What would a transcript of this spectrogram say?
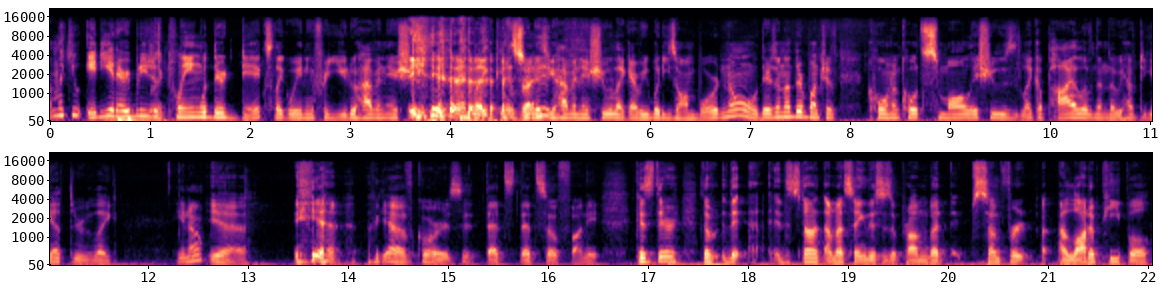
I'm like, "You idiot! Everybody's just playing with their dicks, like waiting for you to have an issue." Yeah, and like as soon as you have an issue, like everybody's on board. No, there's another bunch of quote unquote small issues, like a pile of them that we have to get through. Like, you know? Yeah. Yeah, yeah, of course. It, that's that's so funny because they're the, the it's not. I'm not saying this is a problem, but some for a lot of people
